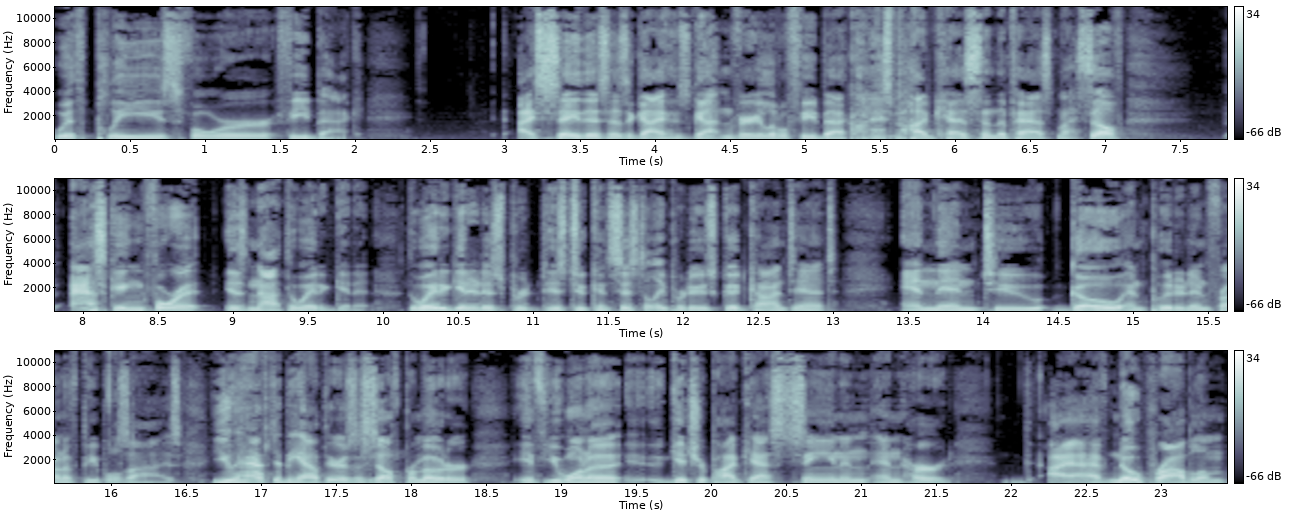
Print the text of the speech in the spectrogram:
with pleas for feedback, I say this as a guy who's gotten very little feedback on his podcast in the past myself. Asking for it is not the way to get it. The way to get it is is to consistently produce good content and then to go and put it in front of people's eyes. You have to be out there as a self promoter if you want to get your podcast seen and, and heard. I have no problem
